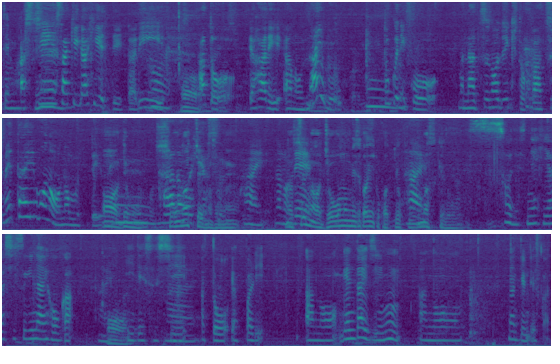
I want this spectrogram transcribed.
えてますね。足先が冷えていたり、あああとやはりあの内部、うん。特にこう、まあ、夏の時期とか冷たいものを飲むっていう、ね、ああでもそう体なっちゃいますよね。はい、なので夏なんか常温の水がいいとかってよく言いますけど、そうですね。冷やしすぎない方がはい。あいいですし、はい。あとやっぱりあの現代人あのなんていうんですかね。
